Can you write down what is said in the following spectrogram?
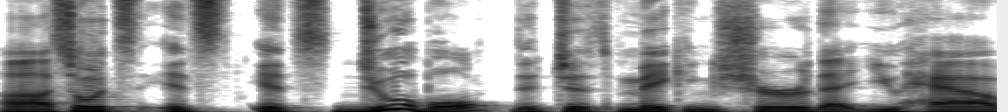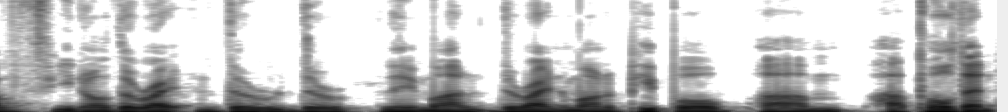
Uh, so it's it's it's doable. It's just making sure that you have you know the right the the, the amount the right amount of people um, uh, pulled in.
